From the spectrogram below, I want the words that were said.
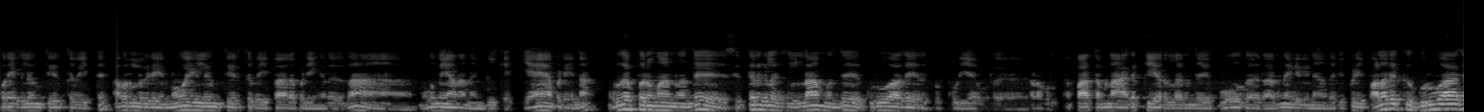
குறைகளையும் தீர்த்து வைத்து அவர்களுடைய நோய்களையும் தீர்த்து வைப்பார் அப்படிங்கிறது தான் முழுமையான நம்பிக்கை. ஏன் அப்படின்னா முருகப்பெருமான் வந்து சித்தர்களுக்கு எல்லாம் வந்து குருவாக இருக்கக்கூடிய ஒரு கடவுள். பார்த்தோம்னா அகத்தியர்ல இருந்து போகர் அருணகிரிநாதர் இப்படி பலருக்கு குருவாக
